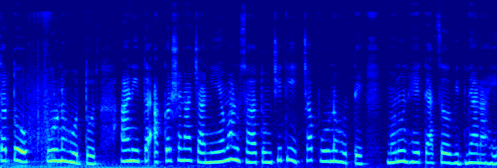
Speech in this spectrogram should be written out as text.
तर तो पूर्ण होतोच. आणि त्या आकर्षणाच्या नियमानुसार तुमची ती इच्छा पूर्ण होते. म्हणून हे त्याचं विज्ञान आहे.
